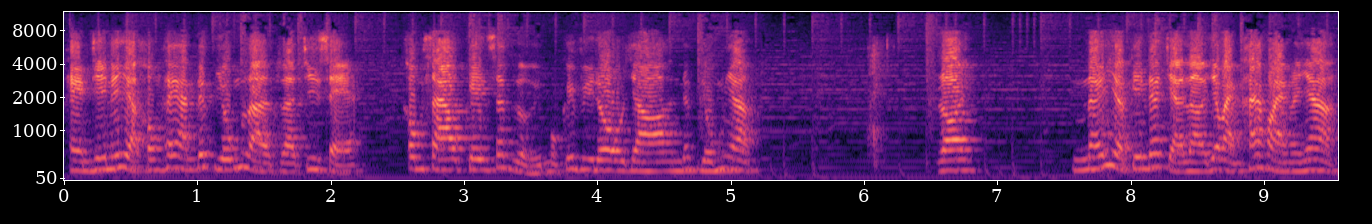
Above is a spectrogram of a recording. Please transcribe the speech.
Hèn chi nãy giờ không thấy anh Đức Dũng là là chia sẻ. Không sao, Kiên sẽ gửi một cái video cho anh Đức Dũng nha. Rồi, nãy giờ Kiên đã trả lời cho bạn Thái Hoàng rồi nha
